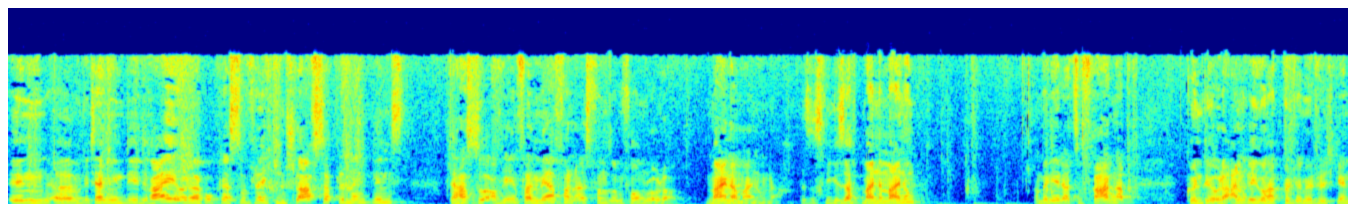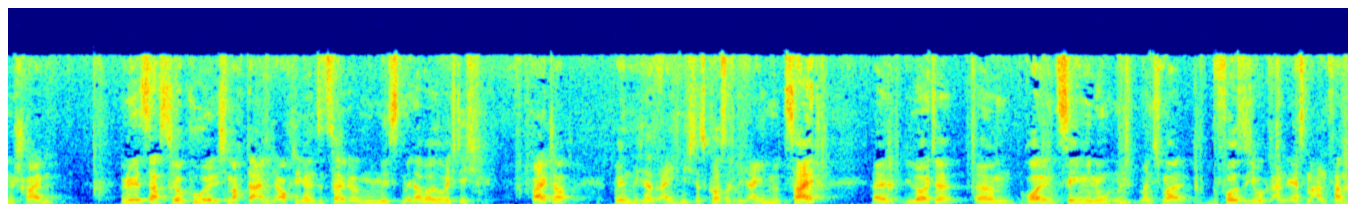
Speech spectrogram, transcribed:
in äh, Vitamin D3 oder guck, dass du vielleicht ein Schlafsupplement nimmst. Da hast du auf jeden Fall mehr von als von so einem Foam Roller. Meiner Meinung nach. Das ist wie gesagt meine Meinung. Und wenn ihr dazu Fragen habt, könnt ihr oder Anregungen habt, könnt ihr mir natürlich gerne schreiben. Wenn du jetzt sagst, ja cool, ich mache da eigentlich auch die ganze Zeit irgendwie Mist mit, aber so richtig weiter bringt mich das eigentlich nicht. Das kostet mich eigentlich nur Zeit, weil die Leute ähm, rollen 10 Minuten manchmal, bevor sie sich überhaupt an, erstmal anfangen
